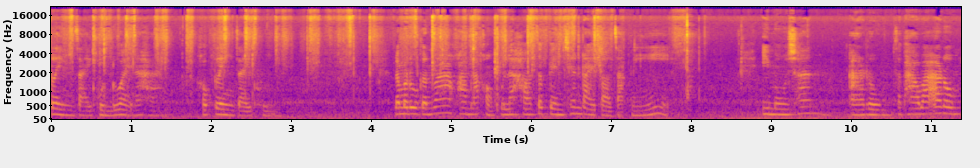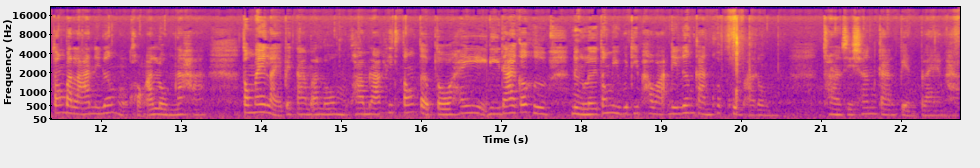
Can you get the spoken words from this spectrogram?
เกรงใจคุณด้วยนะคะ เขาเกรงใจคุณ เรามาดูกันว่าความรักของคุณและเขาจะเป็นเช่นไรต่อจากนี้ emotion อารมณ์ สภาวะอารมณ์ต้องบาลานซ์ในเรื่องของของอารมณ์นะคะ ต้องไม่ไหลไปตามอารมณ์ ความรักที่จะต้องเติบโตให้ดีได้ก็คือหนึ่งเลยต้องมีวุฒิภาวะในเรื่องการควบคุมอารมณ์ transition การเปลี่ยนแปลงค่ะ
